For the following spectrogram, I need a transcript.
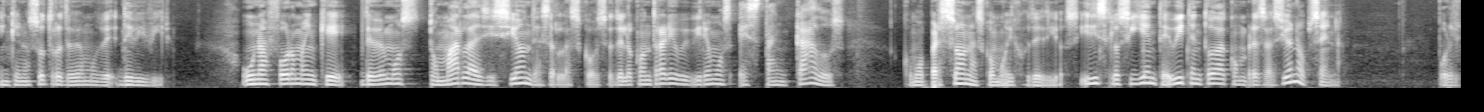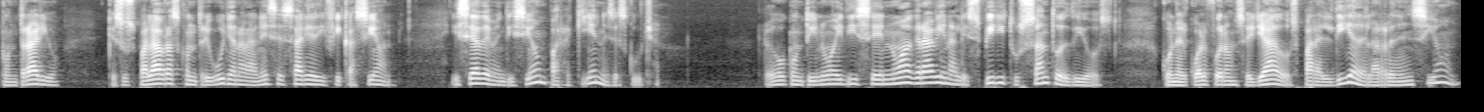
en que nosotros debemos de vivir una forma en que debemos tomar la decisión de hacer las cosas. De lo contrario, viviremos estancados como personas, como hijos de Dios. Y dice lo siguiente, eviten toda conversación obscena. Por el contrario, que sus palabras contribuyan a la necesaria edificación y sea de bendición para quienes escuchan. Luego continúa y dice, no agravien al Espíritu Santo de Dios, con el cual fueron sellados para el día de la redención.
